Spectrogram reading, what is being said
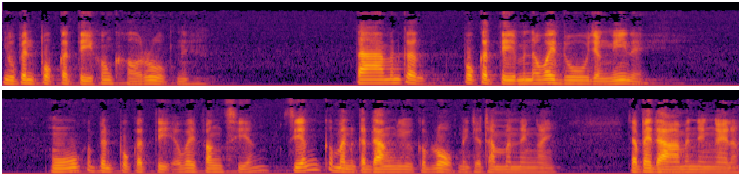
อยู่เป็นปกติของเขารูปเนี่ยตามันก็ปกติมันเอาไว้ดูอย่างนี้เลยหูก็เป็นปกติเอาไว้ฟังเสียง เสียงก็มันกระดังอยู่กับโลกนี่จะทำมันยังไง จะไปด่ามันยังไงล่ะ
